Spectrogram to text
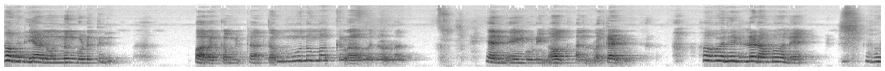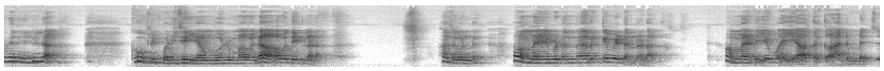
അവന് ഞാൻ ഒന്നും കൊടുത്തില്ല. പറക്കം പറ്റാത്ത മൂന്ന് മക്കളാണ് അവനുള്ളത്. എന്നെയും കൂടി നോക്കാനുള്ള കഴിവ്. അവനില്ലടോ മോനെ. അവനില്ല. കൂലിപ്പണി ചെയ്യാൻ പോലും അവനാവതില്ലട. അതുകൊണ്ട് അമ്മയെ ഇവിടെ നിന്ന് ഇറക്കി വിടണ്ടട. അമ്മയുടെ ഈ വയ്യാത്ത കാലം വെച്ച്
